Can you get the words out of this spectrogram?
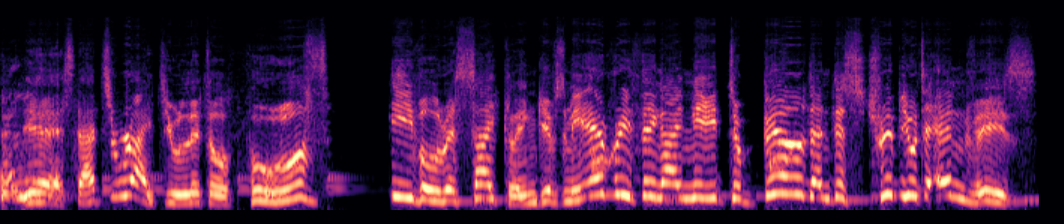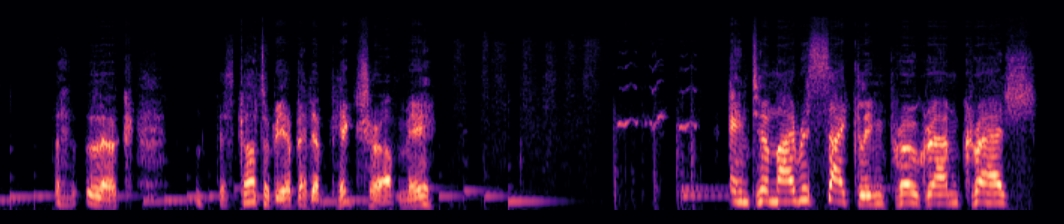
Yes, that's right, you little fools. Evil recycling gives me everything I need to build and distribute NVs. Look, there's got to be a better picture of me. Enter my recycling program, Crash.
